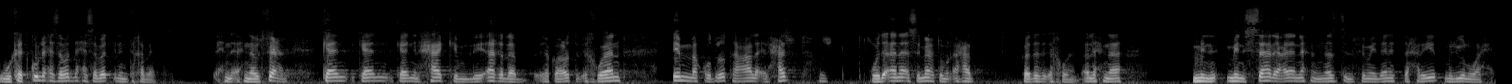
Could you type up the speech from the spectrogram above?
وكانت كل حساباتنا حسابات الانتخابات. إحنا إحنا بالفعل كان كان كان الحاكم لأغلب قرارات الإخوان إما قدرتها على الحشد وده أنا سمعته من أحد قيادات الإخوان قال إحنا من من السهل علينا إن إحنا ننزل في ميدان التحرير مليون واحد.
